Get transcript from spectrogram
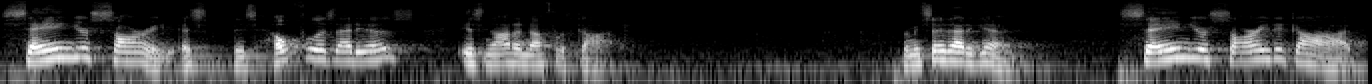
Saying you're sorry, as, as helpful as that is, is not enough with God. Let me say that again. Saying you're sorry to God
